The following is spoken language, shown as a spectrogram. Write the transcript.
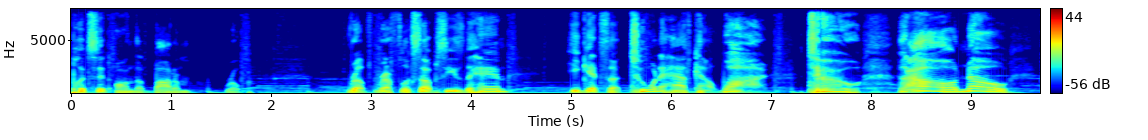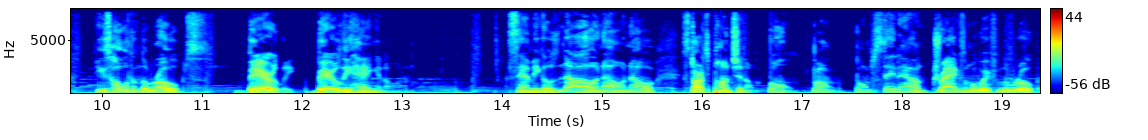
puts it on the bottom rope. Ref, ref looks up, sees the hand. He gets a two and a half count. One, two. Oh no. He's holding the ropes, barely, barely hanging on. Sami goes, no, no, no. Starts punching him. Boom, boom, boom. Stay down. Drags him away from the rope.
